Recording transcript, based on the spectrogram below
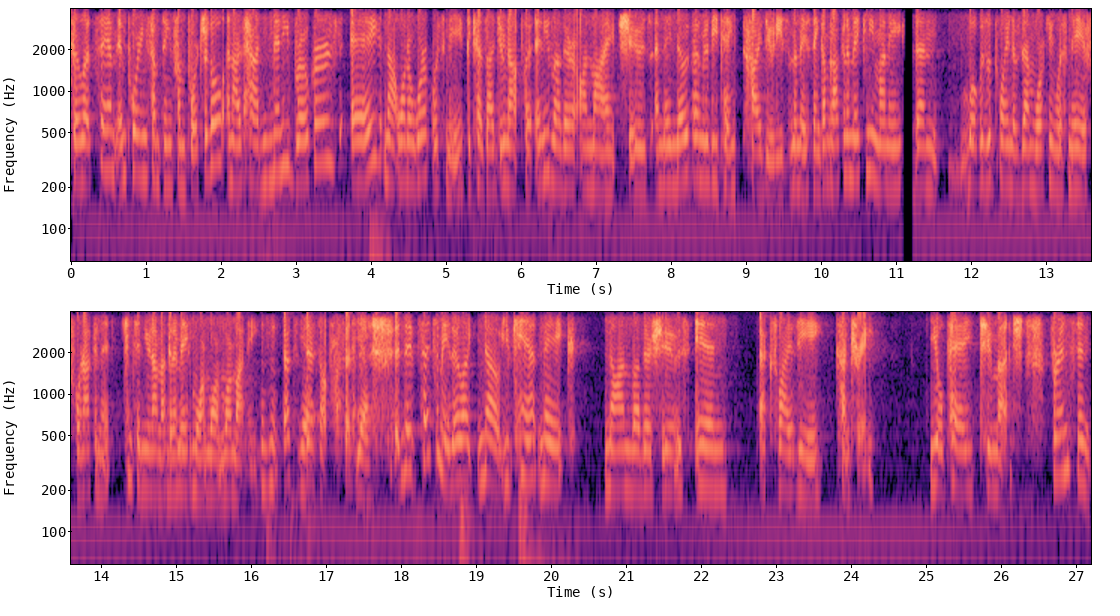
So let's say I'm importing something from Portugal, and I've had many brokers, A, not want to work with me because I do not put any leather on my shoes, and they know that I'm going to be paying high duties, and then they think I'm not going to make any money. Then what was the point of them working with me if we're not going to continue and I'm not going to make more and more and more money? Mm-hmm. That's yes. their thought process. Yes. And they've said to me, they're like, no, you can't make non-leather shoes in XYZ country. You'll pay too much. For instance,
